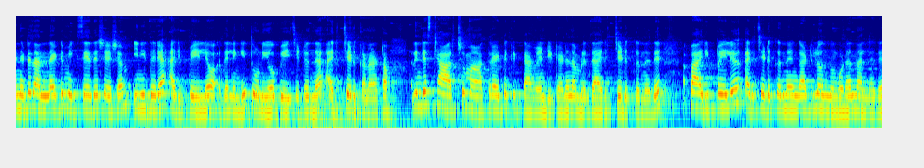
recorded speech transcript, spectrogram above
എന്നിട്ട് നന്നായിട്ട് മിക്സ് ചെയ്ത ശേഷം ഇനി ഇതൊരു അരിപ്പയിലോ അതല്ലെങ്കിൽ തുണിയോ ഉപയോഗിച്ചിട്ടൊന്ന് അരിച്ചെടുക്കണം കേട്ടോ. അതിന്റെ സ്റ്റാർച്ച് മാത്രമായിട്ട് കിട്ടാൻ വേണ്ടിയിട്ടാണ് നമ്മളിത് അരിച്ചെടുക്കുന്നത്. അപ്പോൾ അരിപ്പയിൽ അരിച്ചെടുക്കുന്നതിനെക്കാട്ടിലും ഒന്നും കൂടെ നല്ലത്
